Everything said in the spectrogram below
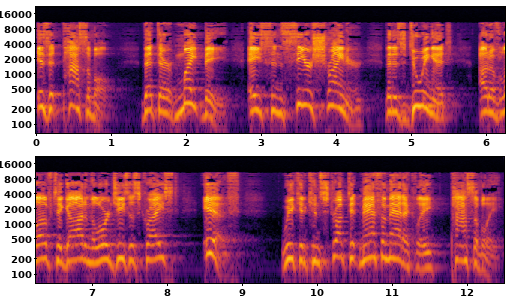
is it possible that there might be a sincere Shriner that is doing it out of love to God and the Lord Jesus Christ? If we could construct it mathematically, possibly.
